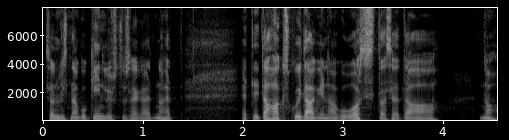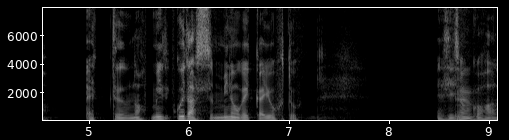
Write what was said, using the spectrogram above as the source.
see on vist nagu kindlustusega, et noh, et et ei tahaks kuidagi nagu osta seda noh, et noh, kuidas minuga ikka ei juhtu ja siis ja. on kohal.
